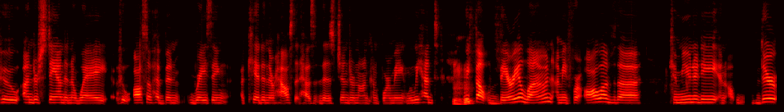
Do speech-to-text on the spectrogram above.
who understand in a way who also have been raising a kid in their house that has that is gender nonconforming we had we Mhm. felt very alone i mean for all of the community and there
